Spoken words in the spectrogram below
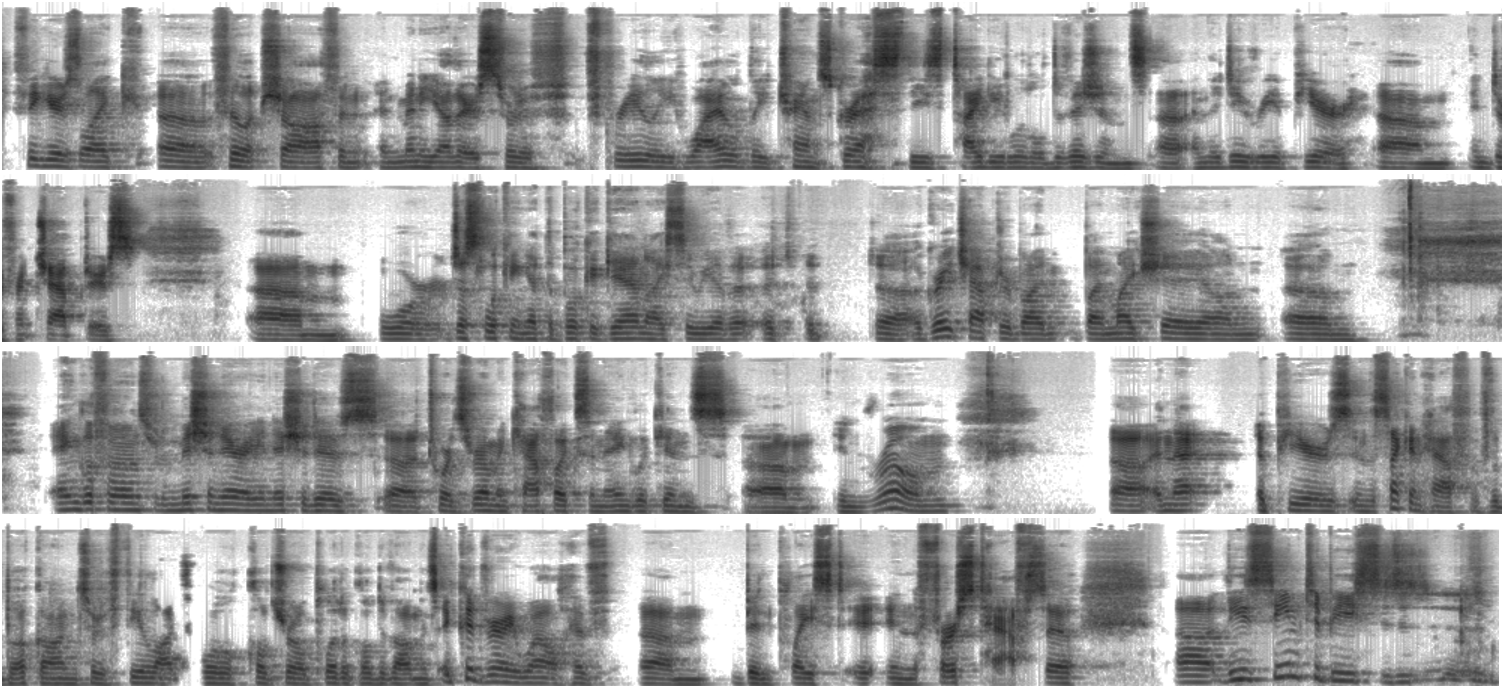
figures like uh, Philip Schaff and, and, many others sort of freely, wildly transgress these tidy little divisions, uh, and they do reappear um, in different chapters. Um, or just looking at the book again, I see we have a, a, a great chapter by by Mike Shea on um, Anglophone sort of missionary initiatives uh, towards Roman Catholics and Anglicans um, in Rome, uh, and that appears in the second half of the book on sort of theological, cultural, political developments. It could very well have um, been placed in the first half. So uh, these seem to be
